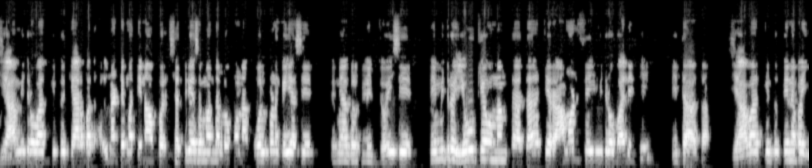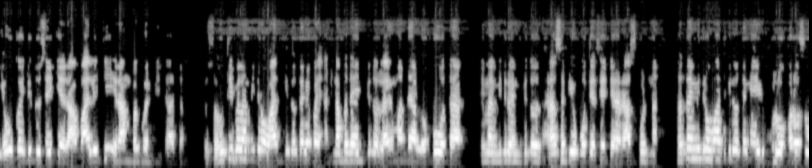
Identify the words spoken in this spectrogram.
જ્યાં મિત્રો વાત કરી ત્યારબાદ હાલના ટાઈમમાં તેના ઉપર ક્ષત્રિય સમાજના લોકોના કોલ પણ ગયા છે. તમે આગળ ક્લિપ જોઈ છે. તે મિત્રો એવું કહેવા માંગતા હતા કે રાવણ છે એ મિત્રો વાલીથી બીતા હતા. જે આ વાત કરી તેને ભાઈ એવું કહી દીધું છે કે વાલીથી રામ ભગવાન બીતા હતા. તો સૌથી પહેલા મિત્રો વાત કીધો તમે ભાઈ આટલા બધા એમ કીધું લાઈવમાં લોકો હતા. તેમાં મિત્રો એમ કીધું, ધારાસભ્યો પોતે છે ત્યારે રાજકોટના. છતાંય મિત્રો વાત કરી તમે એવી ભૂલો કરો છો.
